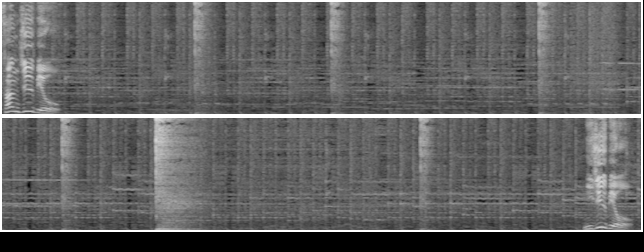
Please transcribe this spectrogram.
30秒。20秒。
